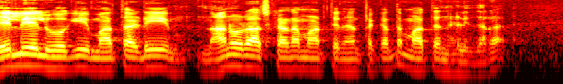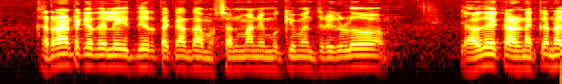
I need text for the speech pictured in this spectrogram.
ದೆಹಲಿಯಲ್ಲಿ ಹೋಗಿ ಮಾತಾಡಿ, ನಾನು ರಾಜಕಾರಣ ಮಾಡ್ತೇನೆ ಅಂತಕ್ಕಂಥ ಮಾತನ್ನು ಹೇಳಿದ್ದಾರೆ. ಕರ್ನಾಟಕದಲ್ಲೇ ಇದ್ದಿರ್ತಕ್ಕಂಥ ಸನ್ಮಾನ್ಯ ಮುಖ್ಯಮಂತ್ರಿಗಳು ಯಾವುದೇ ಕಾರಣಕ್ಕೂ ನಾ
